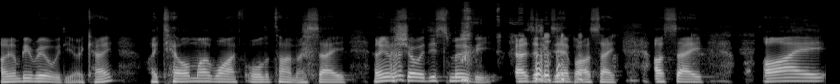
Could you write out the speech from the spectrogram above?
I'm gonna be real with you, okay? I tell my wife all the time. I say, and I'm gonna show her this movie as an example. I'll say, I'll say, I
